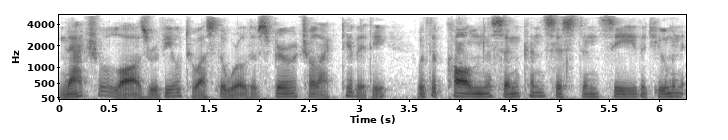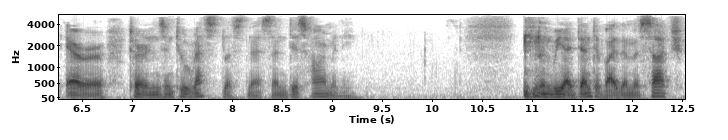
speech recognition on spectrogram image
natural laws reveal to us the world of spiritual activity with the calmness and consistency that human error turns into restlessness and disharmony. and we identify them as such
